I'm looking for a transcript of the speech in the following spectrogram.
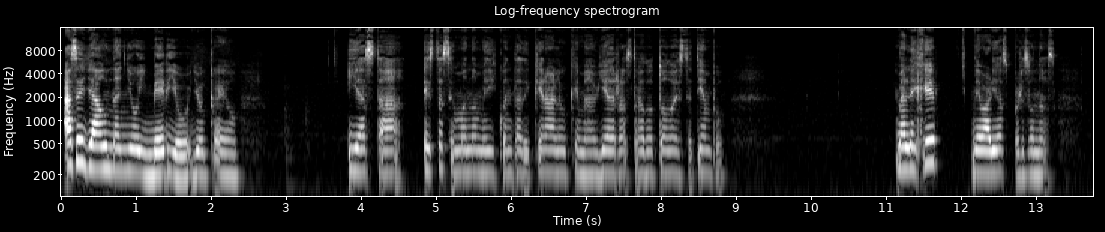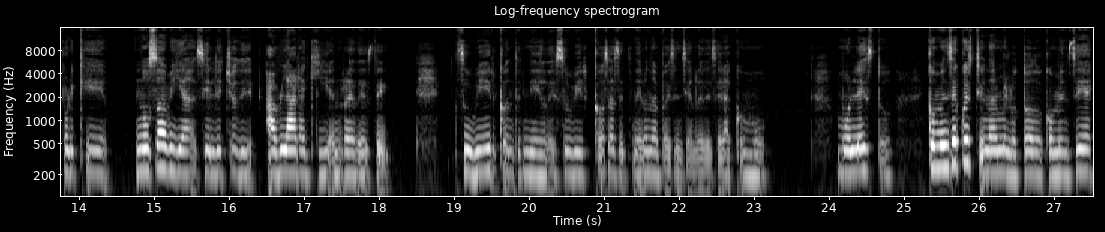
Hace ya un año y medio, yo creo. Y hasta esta semana me di cuenta de que era algo que me había arrastrado todo este tiempo. me alejé de varias personas porque no sabía si el hecho de hablar aquí en redes, de subir contenido, de subir cosas, de tener una presencia en redes era como molesto. Comencé a cuestionármelo todo, comencé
